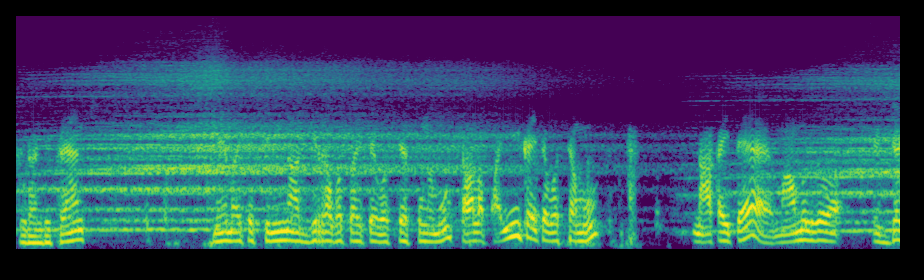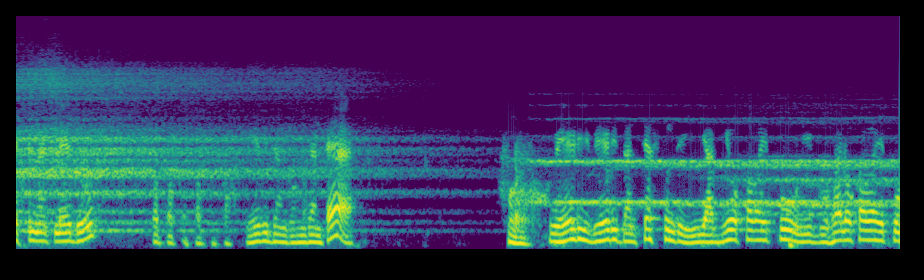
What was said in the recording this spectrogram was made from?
చూడండి ఫ్రెండ్స్ మేమైతే చిన్న అగ్గిరవ్వతో అయితే వచ్చేస్తున్నాము చాలా పైకి అయితే వచ్చాము. నాకైతే మామూలుగా అడ్జస్ట్మెంట్ లేదు. ఏ విధంగా ఉందంటే వేడి వేడి దంచేస్తుంది ఈ అగ్గి ఒకవైపు ఈ గుహలు ఒకవైపు.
